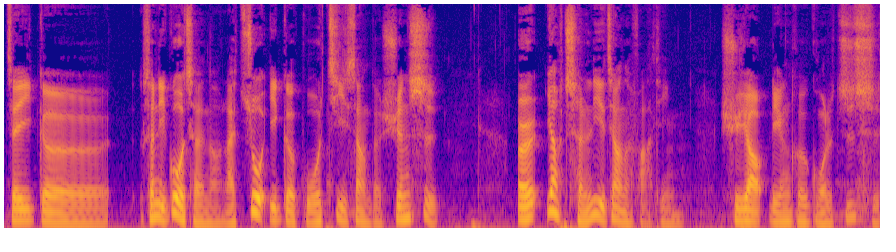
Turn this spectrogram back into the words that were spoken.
这一个审理过程呢，来做一个国际上的宣示。而要成立这样的法庭，需要联合国的支持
